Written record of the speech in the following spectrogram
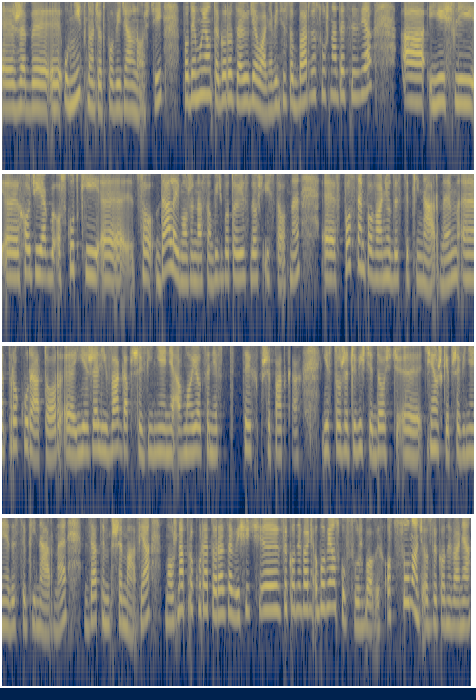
e, żeby uniknąć odpowiedzialności, podejmują tego rodzaju działania. Więc jest to bardzo słuszna decyzja, a jeśli chodzi jakby o skutki, co dalej może nastąpić, bo to jest dość istotne, e, w postępowaniu dyscyplinarnym e, prokurator, e, jeżeli waga przewinienia, a w mojej ocenie w tych przypadkach jest to rzeczywiście dość ciężkie przewinienie dyscyplinarne, za tym przemawia, można prokuratora zawiesić e, w wykonywaniu obowiązków służbowych, odsunąć od wykonywania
